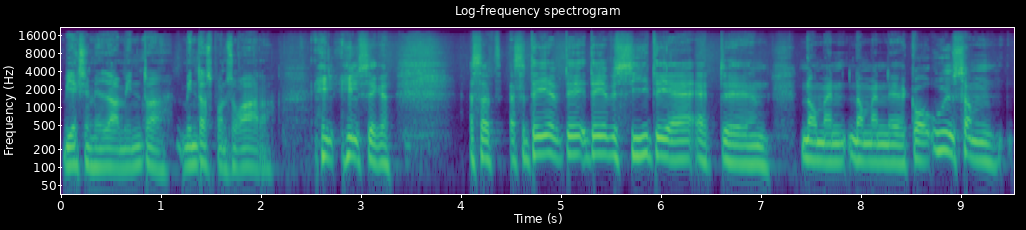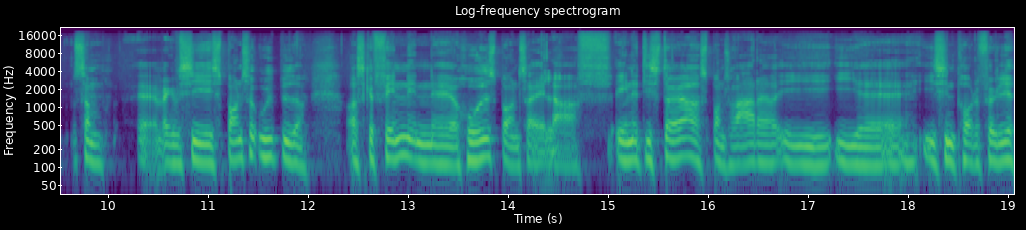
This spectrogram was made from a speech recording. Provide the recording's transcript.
virksomheder og mindre, mindre sponsorater. Helt, helt sikkert. Altså, altså det, det, det, jeg vil sige, det er, at øh, når man, når man øh, går ud som, som Øh, hvad kan vi sige, sponsorudbyder og skal finde en øh, hovedsponsor eller en af de større sponsorater i, i, øh, i sin portefølje,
